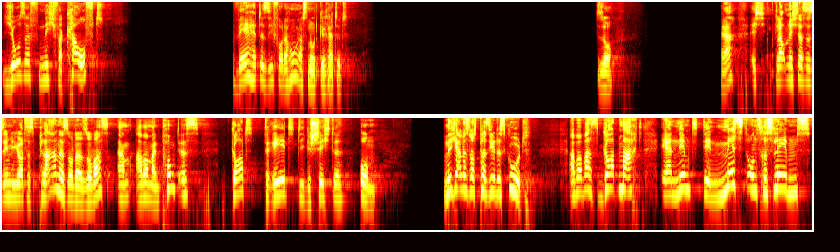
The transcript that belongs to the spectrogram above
Josef nicht verkauft, wer hätte sie vor der Hungersnot gerettet? So. Ja, ich glaube nicht, dass es irgendwie Gottes Plan ist oder sowas, ähm, aber mein Punkt ist, Gott dreht die Geschichte um. Nicht alles, was passiert, ist gut. Aber was Gott macht, er nimmt den Mist unseres Lebens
